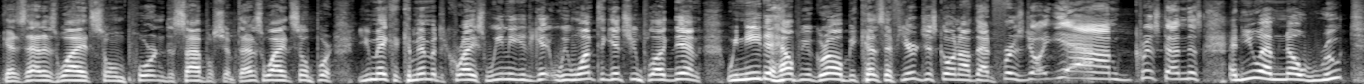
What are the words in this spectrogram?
Guys, that is why it's so important discipleship. That is why it's so important. You make a commitment to Christ. We need to get we want to get you plugged in. We need to help you grow because if you're just going off that first joy, yeah, I'm Chris on this, and you have no root,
